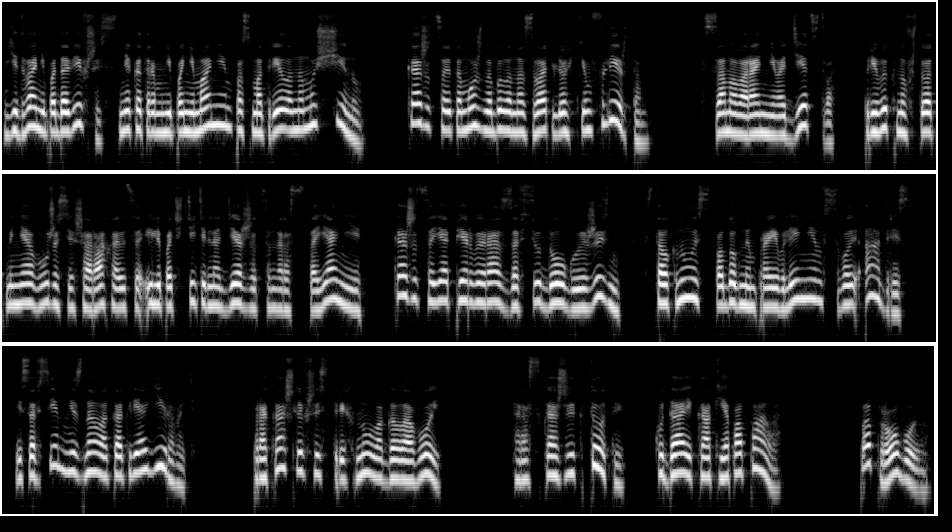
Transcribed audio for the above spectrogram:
Едва не подавившись, с некоторым непониманием посмотрела на мужчину. Кажется, это можно было назвать легким флиртом. С самого раннего детства, привыкнув, что от меня в ужасе шарахаются или почтительно держатся на расстоянии, кажется, я первый раз за всю долгую жизнь столкнулась с подобным проявлением в свой адрес и совсем не знала, как реагировать. Прокашлившись, тряхнула головой. «Расскажи, кто ты? Куда и как я попала?» «Попробую.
